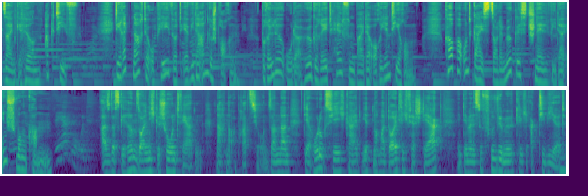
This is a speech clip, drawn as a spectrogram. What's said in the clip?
sein Gehirn aktiv. Direkt nach der OP wird er wieder angesprochen. Brille oder Hörgerät helfen bei der Orientierung. Körper und Geist sollen möglichst schnell wieder in Schwung kommen. Also das Gehirn soll nicht geschont werden nach einer Operation, sondern die Erholungsfähigkeit wird nochmal deutlich verstärkt, indem man es so früh wie möglich aktiviert.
